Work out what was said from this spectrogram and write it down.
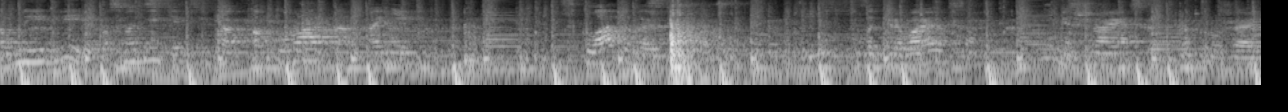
складные двери. Посмотрите, как аккуратно они складываются закрываются, не мешая окружающим.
